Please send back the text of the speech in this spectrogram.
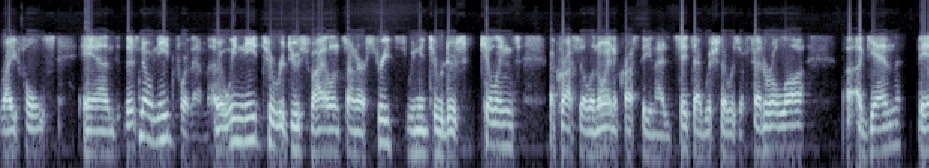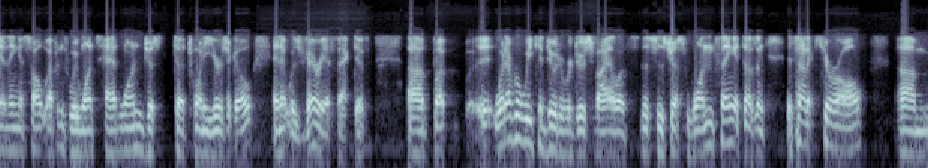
rifles, and there's no need for them. I mean, we need to reduce violence on our streets. We need to reduce killings across Illinois and across the United States. I wish there was a federal law uh, again banning assault weapons. We once had one just uh, 20 years ago, and it was very effective. Uh, but whatever we can do to reduce violence, this is just one thing. It doesn't. It's not a cure-all. Um,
